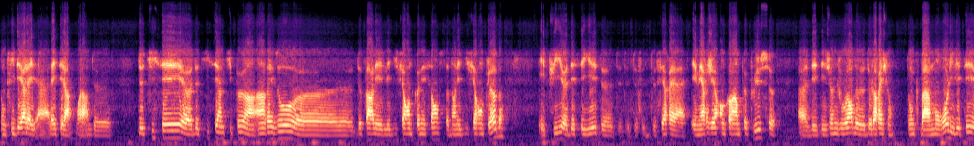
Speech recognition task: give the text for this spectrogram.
donc l'idéal elle a été là, voilà, de, de tisser, de tisser un petit peu un, réseau de par les, différentes connaissances dans les différents clubs et puis euh, d'essayer de, de, de, faire euh, émerger encore un peu plus euh, des, des, jeunes joueurs de, la région. Donc bah, mon rôle, il était,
